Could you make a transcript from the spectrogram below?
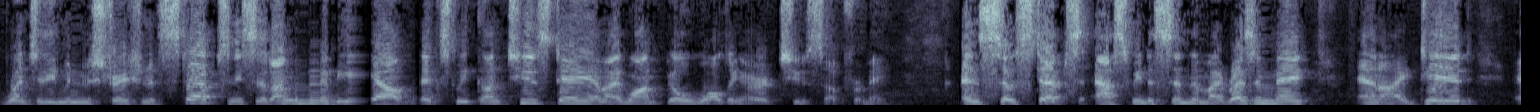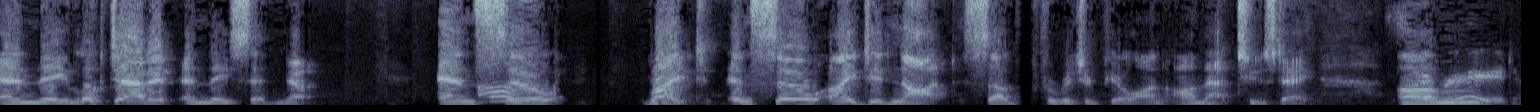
went to the administration of Steps and he said, I'm going to be out next week on Tuesday and I want Bill Waldinger to sub for me. And so Steps asked me to send them my resume, and I did. And they looked at it and they said no. And so, right. And so I did not sub for Richard Pierlon on that Tuesday. So rude.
